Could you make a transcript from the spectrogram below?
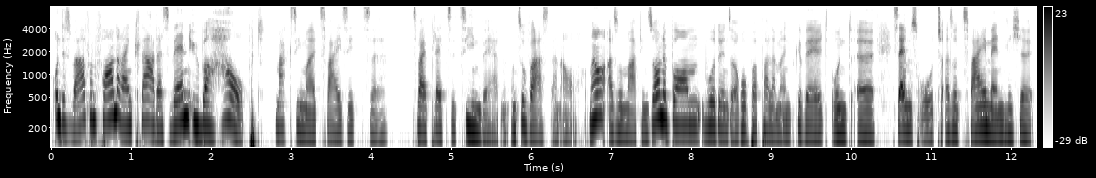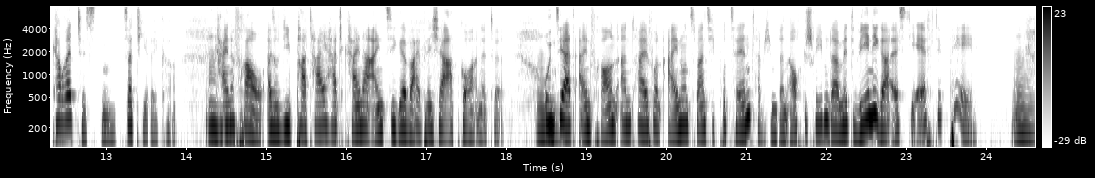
Und es war von vornherein klar, dass wenn überhaupt maximal zwei Sitze zwei Plätze ziehen werden. Und so war es dann auch. Ne? Also Martin Sonneborn wurde ins Europaparlament gewählt und äh, Semsroth, also zwei männliche Kabarettisten, Satiriker. Mhm. Keine Frau. Also die Partei hat keine einzige weibliche Abgeordnete. Mhm. Und sie hat einen Frauenanteil von 21 Prozent, habe ich ihm dann auch geschrieben, damit weniger als die FDP. Mhm.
